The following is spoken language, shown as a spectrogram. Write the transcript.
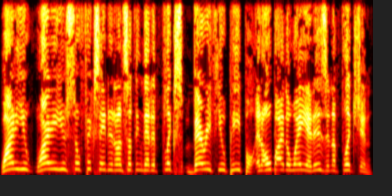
Why do you why are you so fixated on something that afflicts very few people? And oh by the way, it is an affliction.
